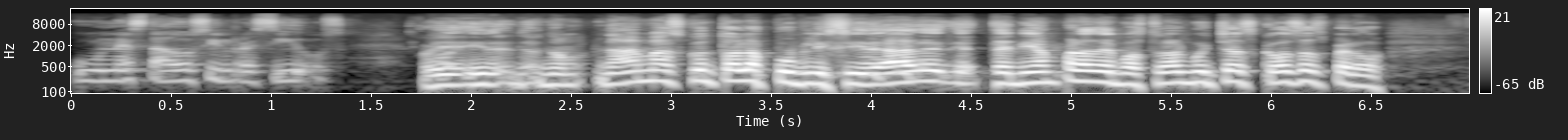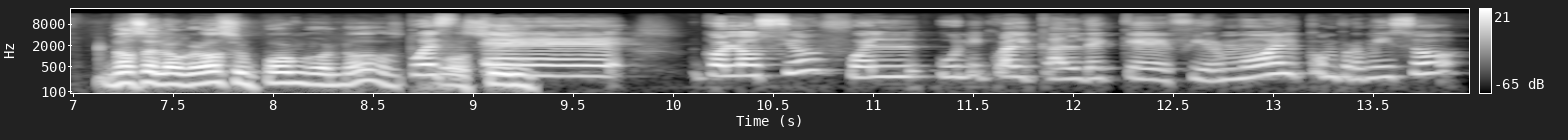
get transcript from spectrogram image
un estado sin residuos. Oye, y no- nada más con toda la publicidad, eh, tenían para demostrar muchas cosas, pero no se logró, supongo, ¿no? Pues ¿O sí? eh, Colosio fue el único alcalde que firmó el compromiso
